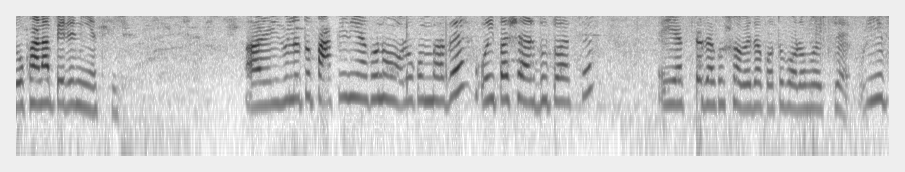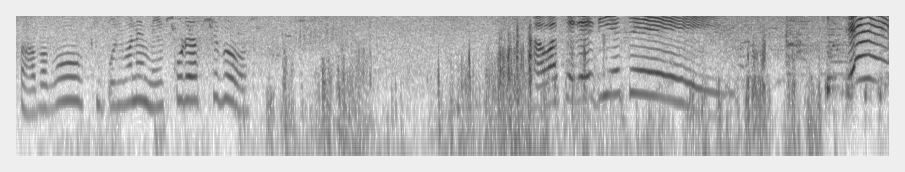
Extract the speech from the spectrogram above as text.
দোখানা পেরে নিয়েছি। আর এইগুলো তো পাকেনি এখনও ওরকমভাবে। ওই পাশে আর দুটো আছে। এই একটা দেখো সবেদা কত বড় হয়েছে। ওই বাবা গো, কি পরিমাণে মেঘ করে আসছে গো। হাওয়া ছেড়ে দিয়েছে। এই!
